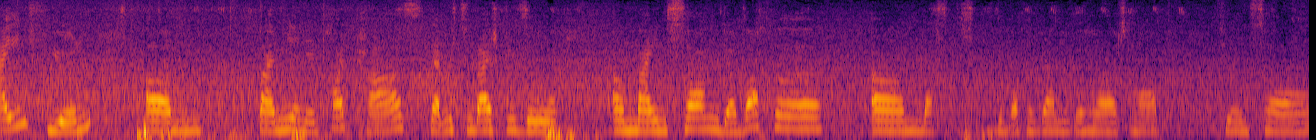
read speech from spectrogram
einführen ähm, bei mir in den Podcast. Da mich zum Beispiel so ähm, mein Song der Woche, ähm, was ich diese Woche gerne gehört habe für einen Song.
